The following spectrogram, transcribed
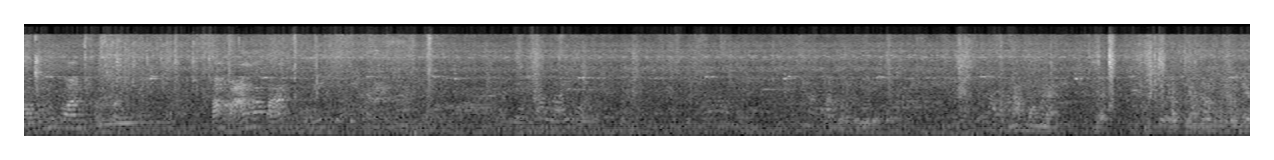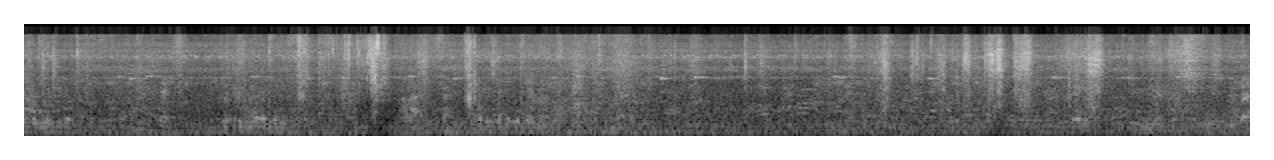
ขอบคุณทุกคนทำป๋าครับป๋าน้ำมองแม่เนี่ยรับอย่างนี้เนี่ยผมรู้ที่ด้วยจะถึงอะไรบ้างอะไรกันเขาไม่ใช่เด็กผมไม่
